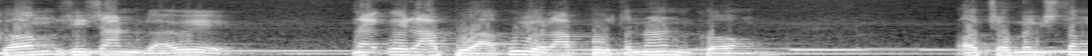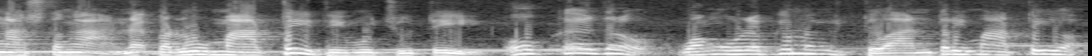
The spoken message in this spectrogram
Gong sisan gawe. Nek kowe labu aku ya labu tenan Gong. Aja ming setengah-setengah. Nek perlu mati diwujuti. Oke tro wong urip ki ming do antri mati kok.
